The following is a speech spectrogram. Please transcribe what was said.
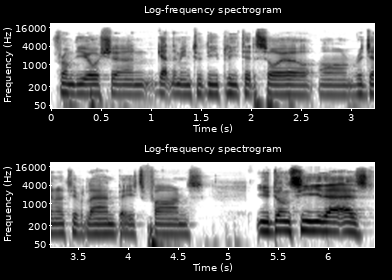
from the ocean, get them into depleted soil on regenerative land-based farms. You don't see that as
